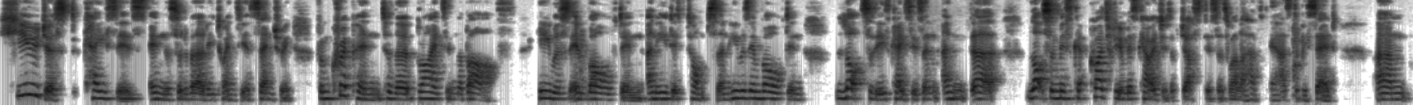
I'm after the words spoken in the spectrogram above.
hugest cases in the sort of early 20th century, from Crippen to the brides in the bath. He was involved in, and Edith Thompson, he was involved in lots of these cases and, and uh, lots of, misca- quite a few miscarriages of justice as well, have, it has to be said. Um,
